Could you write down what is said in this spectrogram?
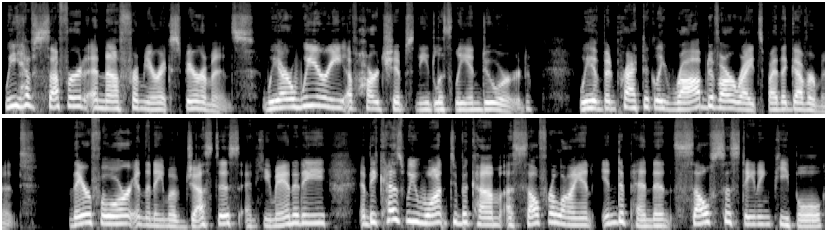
We have suffered enough from your experiments. We are weary of hardships needlessly endured. We have been practically robbed of our rights by the government. Therefore, in the name of justice and humanity, and because we want to become a self reliant, independent, self sustaining people,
